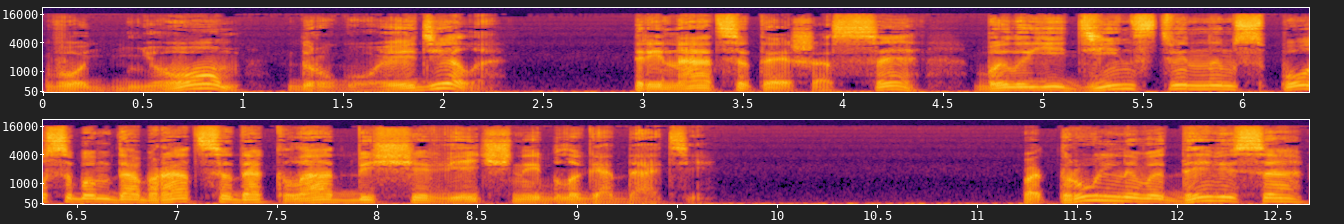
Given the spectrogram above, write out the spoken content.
Вот днем другое дело. Тринадцатое шоссе было единственным способом добраться до кладбища вечной благодати. Патрульного Дэвиса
